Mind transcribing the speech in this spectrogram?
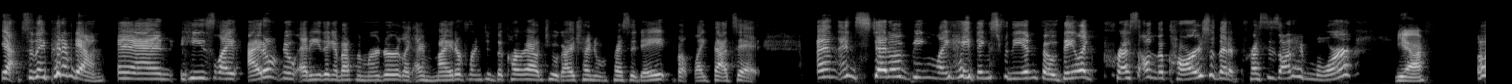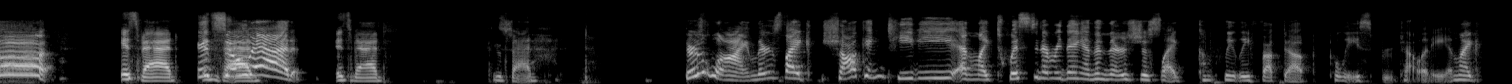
yeah, so they pin him down and he's like, I don't know anything about the murder. Like, I might have rented the car out to a guy trying to impress a date, but like, that's it. And instead of being like, hey, thanks for the info, they like press on the car so that it presses on him more. Yeah. Ugh, It's bad. it's, so bad. It's bad. It's bad. There's a line, there's like shocking TV and like twists and everything. And then there's just like completely fucked up police brutality. And like,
